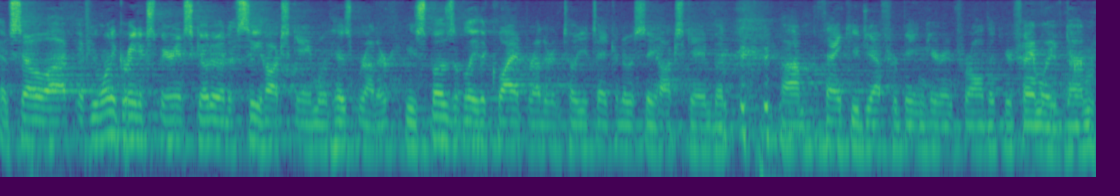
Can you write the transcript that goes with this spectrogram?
And so, uh, if you want a great experience, go to a Seahawks game with his brother. He's supposedly the quiet brother until you take him to a Seahawks game. But um, thank you, Jeff, for being here and for all that your family have done.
